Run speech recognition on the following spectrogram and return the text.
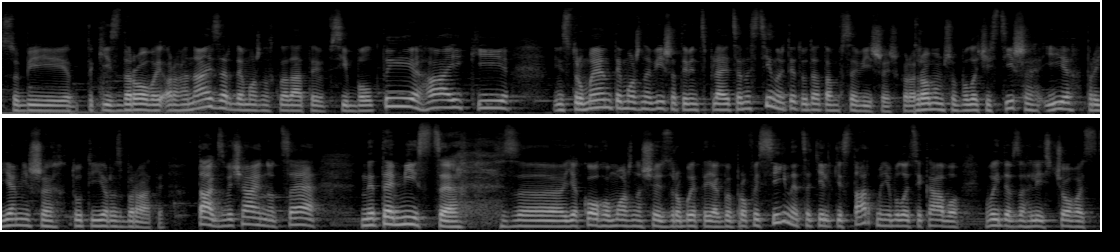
собі такий здоровий органайзер, де можна складати всі болти, гайки. Інструменти можна вішати, він цепляється на стіну, і ти туди там все вішаєш. Зробимо, щоб було чистіше і приємніше тут її розбирати. Так, звичайно, це не те місце, з якого можна щось зробити якби професійне. Це тільки старт. Мені було цікаво, вийде взагалі з чогось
